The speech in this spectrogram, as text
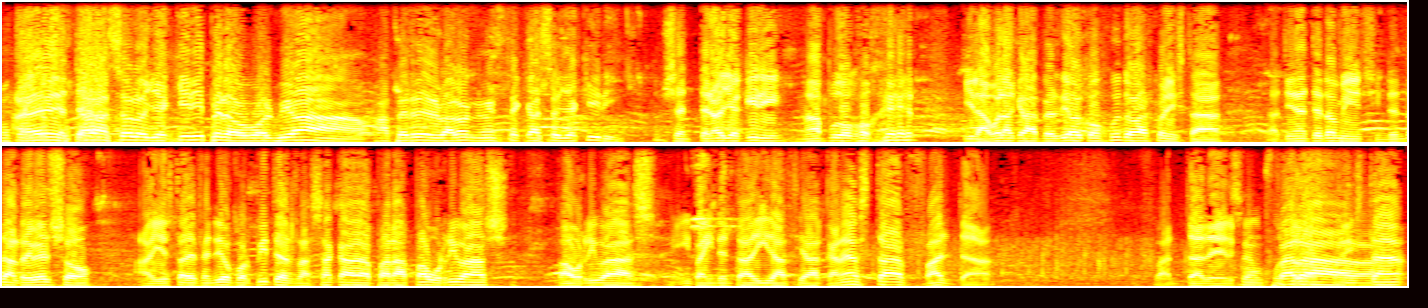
Otra vez estaba solo Yekiri, pero volvió a, a perder el balón, en este caso Yekiri. Se enteró Yakiri, no la pudo coger y la bola que la perdió el conjunto vasconista. La tiene ante Tomic, intenta el reverso. Ahí está defendido por Peters, la saca para Pau Rivas. Pau Rivas y va a intentar ir hacia la canasta. Falta. Falta del Se conjunto enfada.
